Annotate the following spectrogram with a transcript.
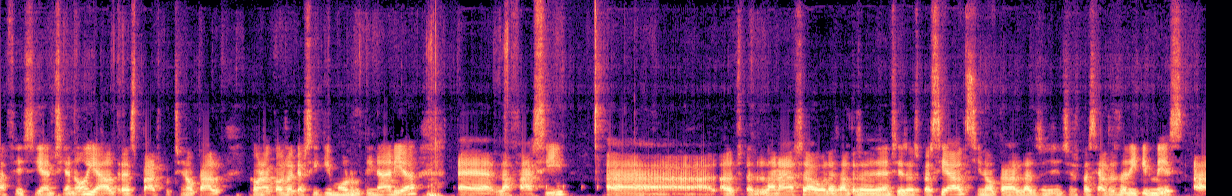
a fer ciència, no? Hi ha altres parts, potser no cal que una cosa que sigui molt rutinària eh, la faci eh, la NASA o les altres agències espacials, sinó que les agències espacials es dediquin més a,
